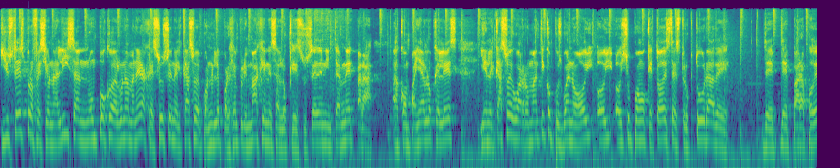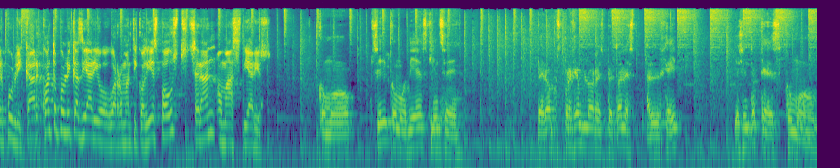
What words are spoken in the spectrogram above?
Y ustedes profesionalizan un poco de alguna manera. Jesús, en el caso de ponerle, por ejemplo, imágenes a lo que sucede en Internet para acompañar lo que lees. Y en el caso de Guarromántico, pues bueno, hoy, hoy, hoy supongo que toda esta estructura de, de, para poder publicar. ¿Cuánto publicas diario, Guarromántico? ¿10 posts serán o más diarios? Como, sí, como 10, 15. Pero, pues, por ejemplo, respecto al, al hate, yo siento que es como,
